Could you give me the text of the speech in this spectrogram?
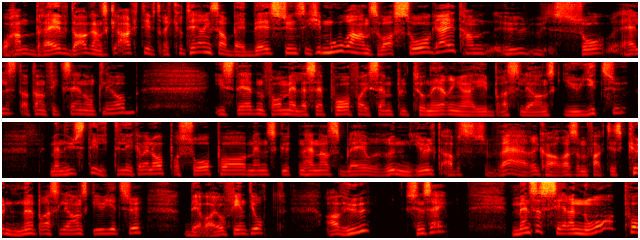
Og han drev da ganske aktivt rekrutteringsarbeid. Det syntes ikke mora hans var så greit. Han, hun så helst at han fikk seg en ordentlig jobb, istedenfor å melde seg på eksempel turneringer i brasiliansk jiu-jitsu. Men hun stilte likevel opp og så på mens gutten hennes ble rundhjult av svære karer som faktisk kunne brasiliansk jiu-jitsu. Det var jo fint gjort av hun, syns jeg. Men så ser jeg nå på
